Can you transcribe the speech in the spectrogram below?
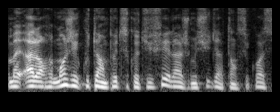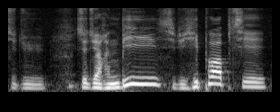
Mais alors, moi j'ai écouté un peu de ce que tu fais là. Je me suis dit, attends, c'est quoi? C'est du, c'est du RB C'est du hip-hop C'est.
